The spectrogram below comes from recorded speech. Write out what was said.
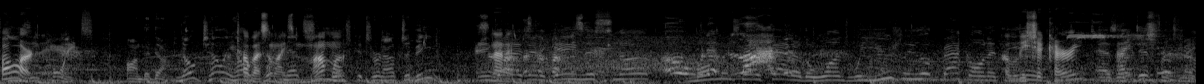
far there. points on the dunk. No telling Talk how about quick somebody's that mama. sequence could turn out to be. And not a- guys, in a game this snug, Oh, moments block. like that are the ones we usually look back on at the Alicia Curry? as a difference maker.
